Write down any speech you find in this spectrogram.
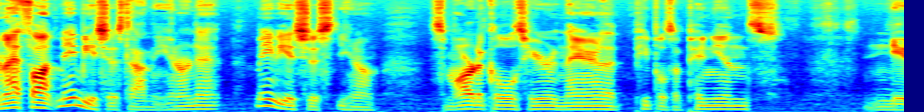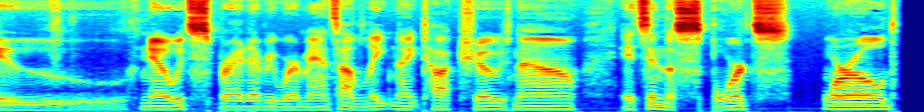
and I thought maybe it's just on the internet. Maybe it's just you know some articles here and there that people's opinions. No, no, it's spread everywhere, man. It's on late night talk shows now. It's in the sports world,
